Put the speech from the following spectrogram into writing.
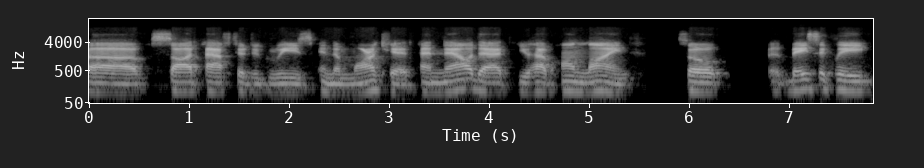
uh, sought after degrees in the market. And now that you have online, so uh, basically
